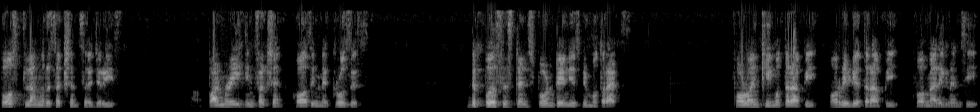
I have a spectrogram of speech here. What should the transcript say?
post-lung resection surgeries, pulmonary infection causing necrosis, the persistent spontaneous pneumothorax, following chemotherapy or radiotherapy for malignancy,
